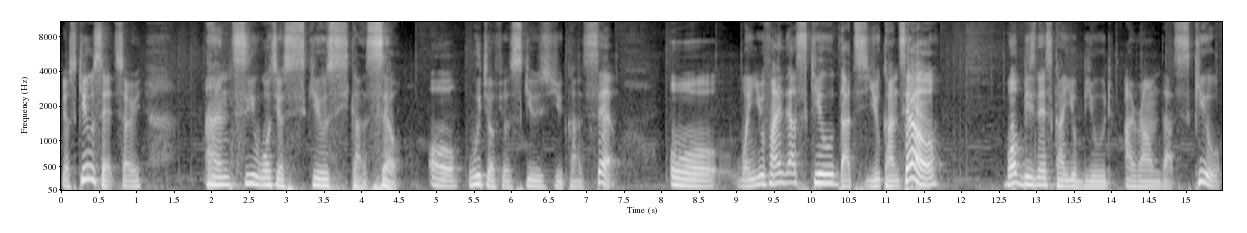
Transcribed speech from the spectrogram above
your skill set, sorry, and see what your skills can sell or which of your skills you can sell. Or when you find that skill that you can sell what business can you build around that skill?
